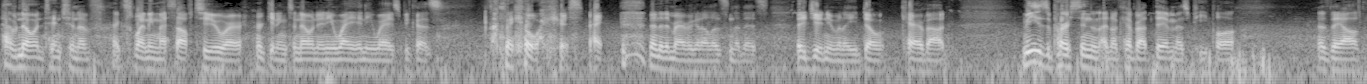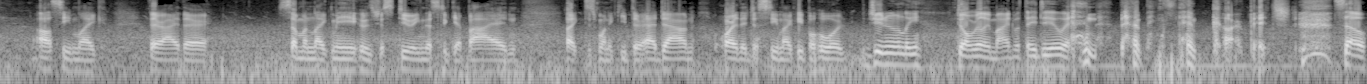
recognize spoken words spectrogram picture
have no intention of explaining myself to or, or getting to know in any way, anyways, because my coworkers, right? None of them are ever going to listen to this. They genuinely don't care about me as a person, and I don't care about them as people, as they all all seem like they're either someone like me who's just doing this to get by and like just want to keep their head down, or they just seem like people who are genuinely don't really mind what they do, and that makes them garbage. So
